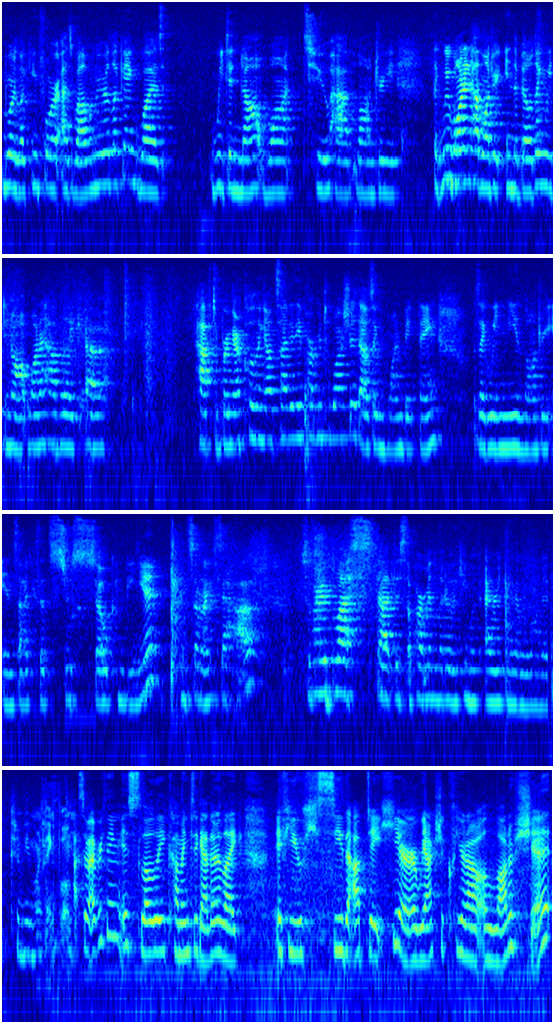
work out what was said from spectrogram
were looking for as well when we were looking was we did not want to have laundry like we wanted to have laundry in the building we did not want to have like uh have to bring our clothing outside of the apartment to wash it that was like one big thing was like we need laundry inside because it's just so convenient and so nice to have so very blessed that this apartment literally came with everything that we wanted. Couldn't be more thankful. So everything is slowly coming together. Like if you see the update here we actually cleared out a lot of shit.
